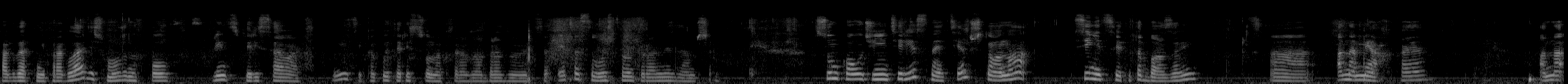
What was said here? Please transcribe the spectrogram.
когда ты не прогладишь, можно в пол, в принципе, рисовать. Видите, какой-то рисунок сразу образуется. Это свойство натуральной замши. Сумка очень интересная тем, что она синий цвет это базовый, а, она мягкая, она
